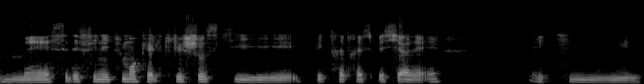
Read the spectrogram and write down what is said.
Mais c'est définitivement quelque chose qui, est très très spécial et, et qui,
